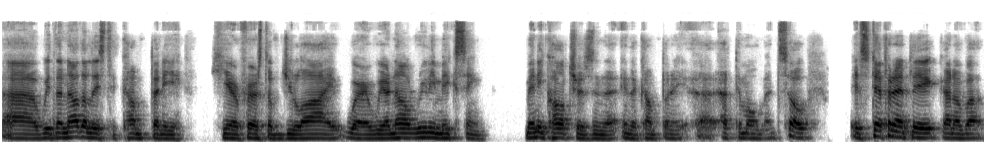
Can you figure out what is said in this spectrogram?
uh, with another listed company here, first of July, where we are now really mixing many cultures in the in the company uh, at the moment. So it's definitely kind of a,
